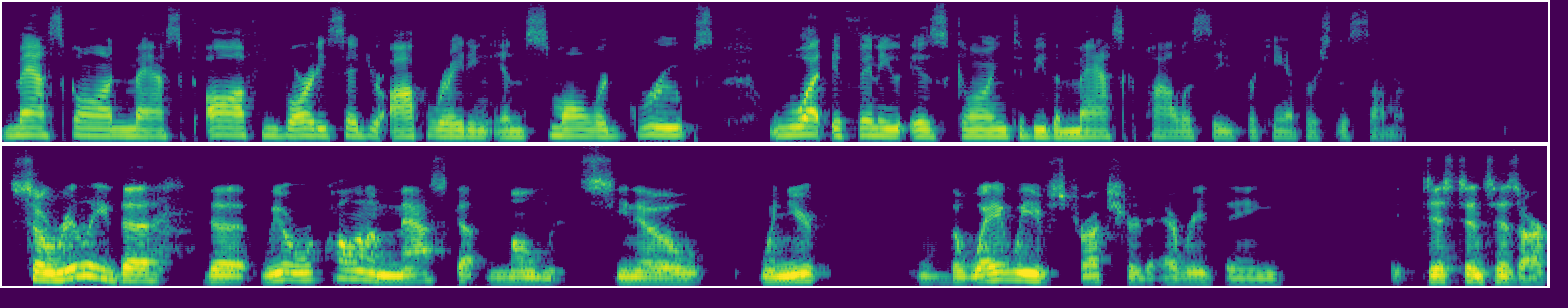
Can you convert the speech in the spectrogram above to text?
mask on, mask off. You've already said you're operating in smaller groups. What, if any, is going to be the mask policy for campers this summer? So really, the the we are, we're calling them mask up moments. You know, when you're the way we've structured everything distance is our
